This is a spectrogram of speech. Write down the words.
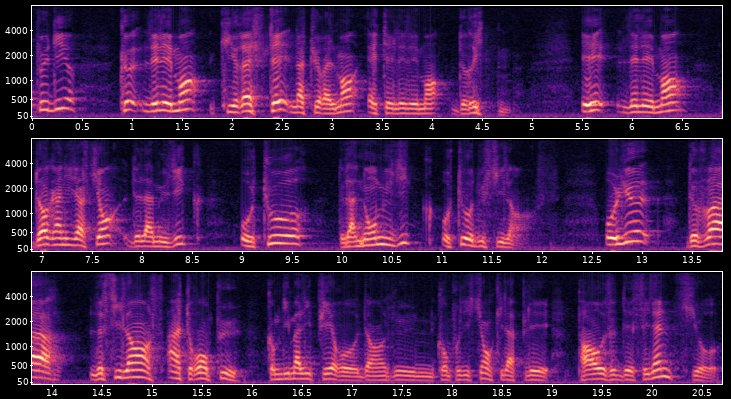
peut dire que l'élément qui restait naturellement était l'élément de rythme et l'élément d'organisation de la musique autour de la non-musique, autour du silence. Au lieu de voir le silence interrompu, comme dit Malipiero dans une composition qu'il appelait Pause de silencio,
